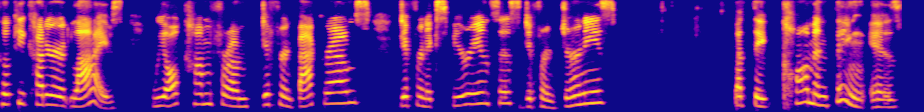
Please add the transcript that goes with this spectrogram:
cookie cutter lives. We all come from different backgrounds, different experiences, different journeys. But the common thing is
